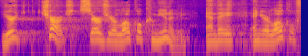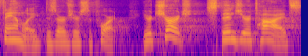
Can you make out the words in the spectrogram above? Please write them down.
Your church serves your local community, and, they, and your local family deserves your support. Your church spends your tithes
